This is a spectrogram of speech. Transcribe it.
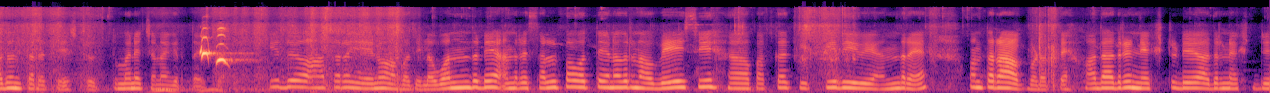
ಅದೊಂಥರ ಟೇಸ್ಟು ತುಂಬಾ ಚೆನ್ನಾಗಿರ್ತಾಯಿತ್ತು ಇದು ಆ ಥರ ಏನೂ ಆಗೋದಿಲ್ಲ. ಒಂದು ಡೇ ಅಂದರೆ ಸ್ವಲ್ಪ ಹೊತ್ತು ಏನಾದರೂ ನಾವು ಬೇಯಿಸಿ ಪಕ್ಕಕ್ಕೆ ಇಟ್ಟಿದ್ದೀವಿ ಅಂದರೆ ಒಂಥರ ಆಗ್ಬಿಡುತ್ತೆ. ಅದಾದರೆ ನೆಕ್ಸ್ಟ್ ಡೇ ಅದ್ರ ನೆಕ್ಸ್ಟ್ ಡೇ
